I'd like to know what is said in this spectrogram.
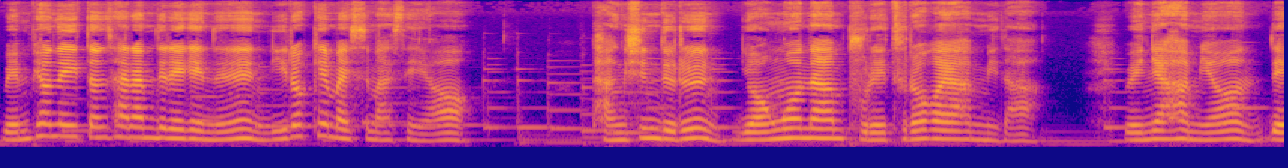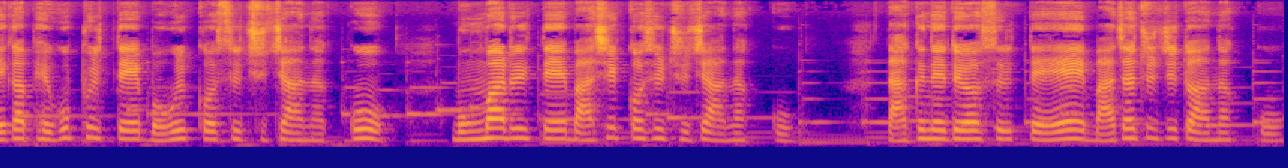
왼편에 있던 사람들에게는 이렇게 말씀하세요. 당신들은 영원한 불에 들어가야 합니다. 왜냐하면 내가 배고플 때 먹을 것을 주지 않았고, 목마를 때 마실 것을 주지 않았고, 나그네 되었을 때에 맞아주지도 않았고,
